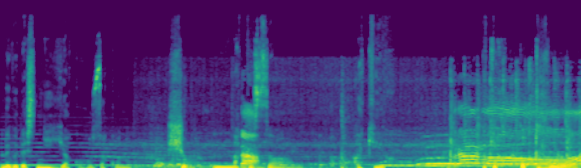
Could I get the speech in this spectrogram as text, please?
не видасть ніякого закону, щоб наказав таких, таких потвор?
